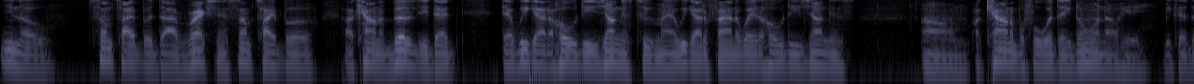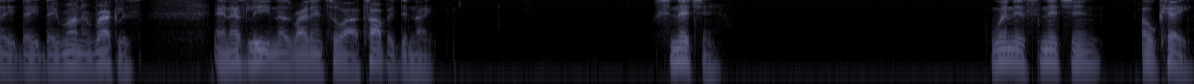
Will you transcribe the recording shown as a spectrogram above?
you know, some type of direction, some type of accountability that that we got to hold these youngins to, man. We got to find a way to hold these youngins um, accountable for what they doing out here because they they they running reckless, and that's leading us right into our topic tonight. Snitching. When is snitching okay?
